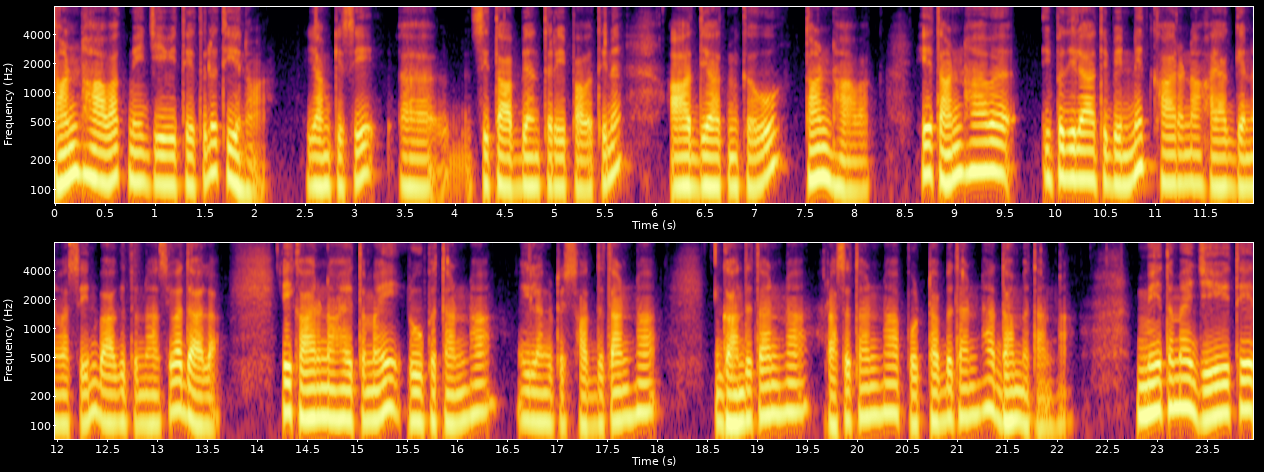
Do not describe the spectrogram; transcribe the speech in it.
තණ්හාවක් මේ ජීවිතය තුළ තියෙනවා. යම් කිසි සිත අභ්‍යන්තරේ පවතින ආධ්‍යාත්මික වූ තණ්හාවක්. ඒ තණ්හාව ඉපදිලා තිබෙන්නේත් කාරණා හයක් ගැන වශයෙන් භාග්‍යතුන් වහන්සේ වදාලා. ඒ කාරණා හය තමයි රූප තණ්හා, ඊළඟට ශබ්ද තණ්හා, ගන්ධ තණ්හා, රස තණ්හා, පොට්ටබ්බ තණ්හා, ධම්ම තණ්හා. මේ තමයි ජීවිතයේ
